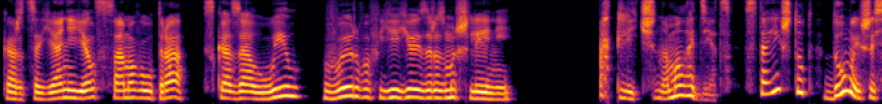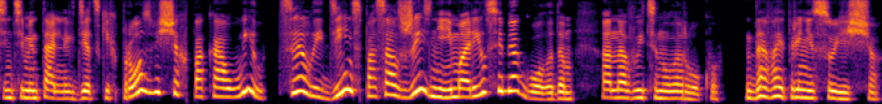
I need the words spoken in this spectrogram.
«Кажется, я не ел с самого утра», — сказал Уилл, вырвав ее из размышлений. «Отлично, молодец. Стоишь тут, думаешь о сентиментальных детских прозвищах, пока Уилл целый день спасал жизни и морил себя голодом». Она вытянула руку. «Давай принесу еще».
